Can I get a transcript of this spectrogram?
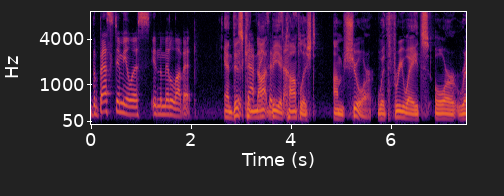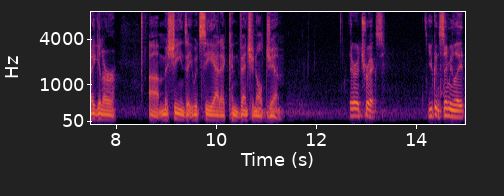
the best stimulus in the middle of it. And this cannot be sense. accomplished, I'm sure, with free weights or regular uh, machines that you would see at a conventional gym. There are tricks. You can simulate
